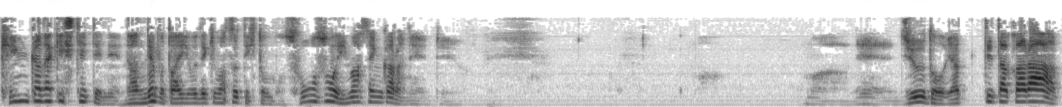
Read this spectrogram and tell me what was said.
喧嘩だけしててね、何でも対応できますって人もそうそういませんからね、っていう。まあね、柔道やってたから、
